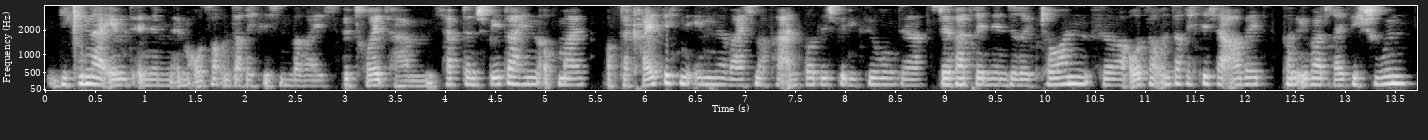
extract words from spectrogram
die Kinder eben in dem, im außerunterrichtlichen Bereich betreut haben. Ich habe dann späterhin auch mal auf der kreislichen Ebene war ich mal verantwortlich für die Führung der stellvertretenden Direktoren für außerunterrichtliche Arbeit von über 30 Schulen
